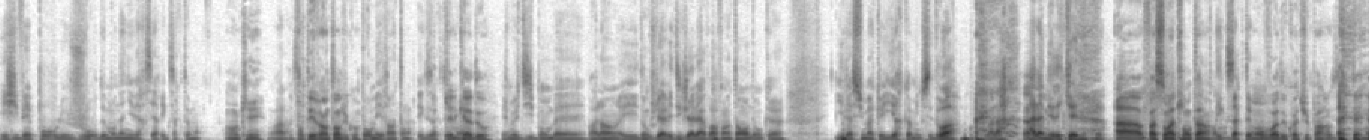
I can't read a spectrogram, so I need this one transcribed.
et j'y vais pour le jour de mon anniversaire exactement. Ok. Voilà, Pour tes 20 ans, du coup. pour mes 20 ans exactement. Quel cadeau. Je me dis, bon, ben voilà. hein. Et donc, je lui avais dit que j'allais avoir 20 ans, donc euh, il a su m'accueillir comme il se doit. Voilà, à l'américaine. Ah, façon Atlanta. Exactement. On voit de quoi tu parles. Exactement.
